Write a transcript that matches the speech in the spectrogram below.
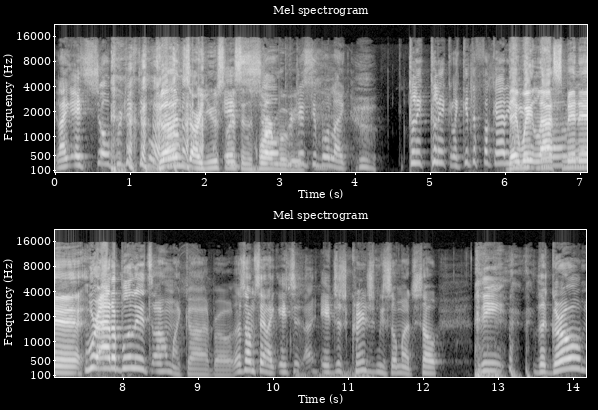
like it's so predictable. Guns are useless it's in horror so movies. predictable. Like, click, click, like get the fuck out of They here. They wait bro. last Yeah. minute. We're out of bullets. Oh my god, bro. That's what I'm saying. Like it just it just cringes me so much. So the the girl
